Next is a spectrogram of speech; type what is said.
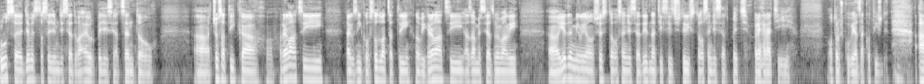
pluse 972 eur 50 centov a čo sa týka relácií, tak vzniklo 123 nových relácií a za mesiac sme mali 1 milión 681 485 prehratí o trošku viac ako týždeň. A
